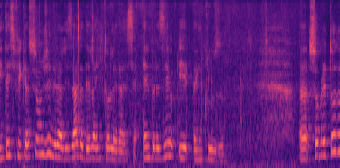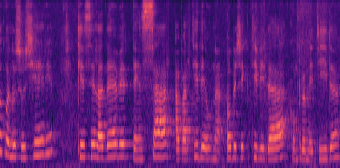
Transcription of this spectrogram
intensificação generalizada da intolerância, em Brasil e incluso. Uh, quando sugere que se la deve pensar a partir de uma objetividade comprometida,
